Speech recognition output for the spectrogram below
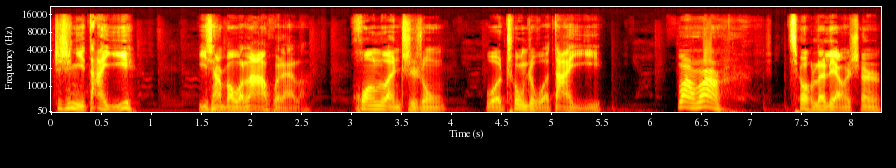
这是你大姨，一下把我拉回来了。慌乱之中，我冲着我大姨，汪汪叫了两声。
